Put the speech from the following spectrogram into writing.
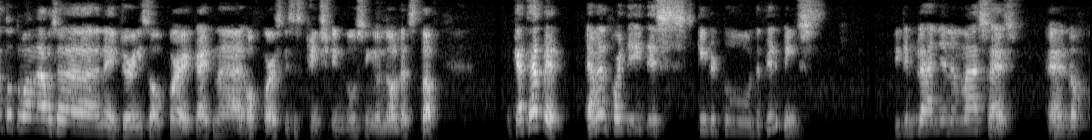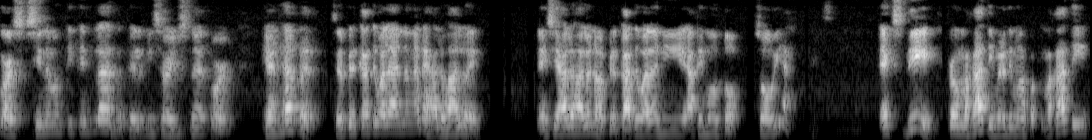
natutuwa nga ako sa ano eh, journey so far eh. Kahit na, of course, this is cringe-inducing and all that stuff. Can't help it. ML48 is catered to the Philippines. Titimplahan niya ng masses. And of course, sino magtitimpla? The Philippine Service Network. Can't help it. Sila pinagkatiwalaan ng ano eh, halo-halo eh. Eh, si halo-halo na, pinagkatiwalaan ni Akimoto. So, yeah. XD from Makati, meron din mga Makati.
